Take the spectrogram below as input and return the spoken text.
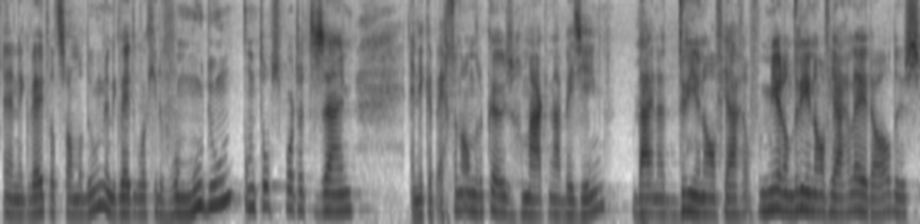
en ik weet wat ze allemaal doen en ik weet ook wat je ervoor moet doen om topsporter te zijn. En ik heb echt een andere keuze gemaakt naar Beijing. Bijna 3,5 jaar, of meer dan 3,5 jaar geleden al. Dus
